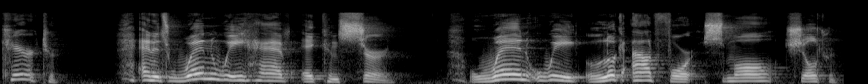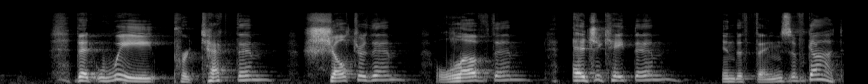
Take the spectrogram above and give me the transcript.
character. And it's when we have a concern, when we look out for small children, that we protect them, shelter them, love them, educate them in the things of God.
